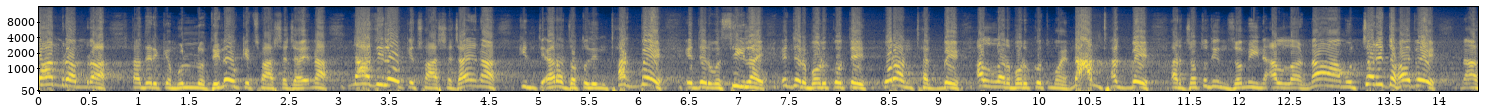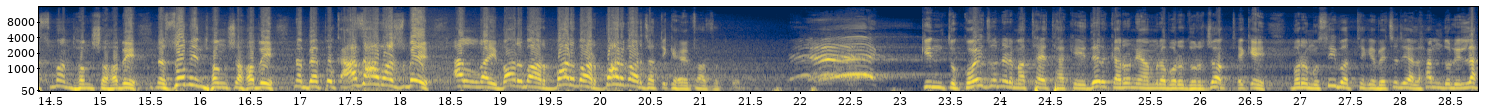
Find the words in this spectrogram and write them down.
বামরামরা তাদেরকে মূল্য দিলেও কিছু আসা যায় না না দিলেও কিছু আসা যায় না। কিন্তু এরা যতদিন থাকবে, এদের ওসিলায়, এদের বরকতে কোরআন থাকবে, আল্লাহর বরকতময় নাম থাকবে। আর যতদিন জমিন আল্লাহর নাম উচ্চারিত হবে, না আসমান ধ্বংস হবে, না জমিন ধ্বংস হবে, না ব্যাপক আজাব আসবে, আল্লাহ বারবার বারবার বারবার জাতিকে হেফাজত করবে। কিন্তু কয়জনের মাথায় থাকে? এদের কারণে আমরা বড় দুর্যোগ থেকে, বড় মুসিবত থেকে বেঁচে যাই, আলহামদুলিল্লাহ।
